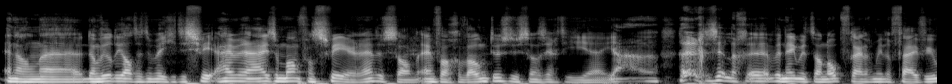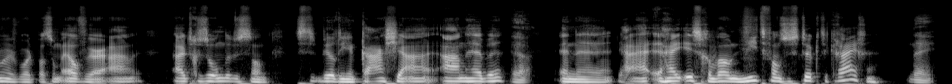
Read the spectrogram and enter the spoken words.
En dan, eh, dan wil hij altijd een beetje de sfeer. Hij, hij is een man van sfeer hè? Dus dan, en van gewoontes. Dus dan zegt hij, eh, ja, eh, gezellig. we nemen het dan op, vrijdagmiddag vijf uur. Maar het wordt pas om elf uur aan, uitgezonden. Dus dan wil hij een kaarsje aan, aan hebben. Ja. En eh, ja, hij, is gewoon niet van zijn stuk te krijgen. Nee.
